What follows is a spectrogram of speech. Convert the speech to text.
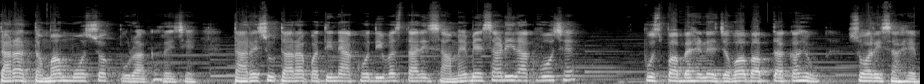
તારા તમામ મોજશોખ પૂરા કરે છે. તારે શું તારા પતિને આખો દિવસ તારી સામે બેસાડી રાખવો છે? પુષ્પાબહેને જવાબ આપતા કહ્યું, સોરી સાહેબ,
